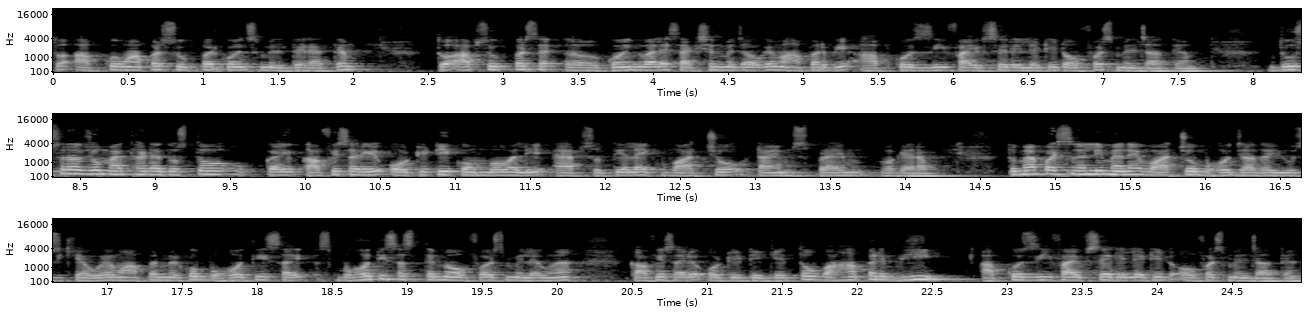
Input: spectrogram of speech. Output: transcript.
तो आपको वहाँ पर सुपर कोइंस मिलते रहते हैं। तो आप सुपर कोइन वाले सेक्शन में जाओगे, वहाँ पर भी आपको Z5 से रिलेटेड ऑफर्स मिल जाते हैं। दूसरा जो मेथड है दोस्तों, कई, काफ़ी सारी ओ टी कॉम्बो वाली एप्स होती है लाइक वाचो टाइम्स प्राइम वगैरह। तो मैं पर्सनली मैंने वाचो बहुत ज़्यादा यूज़ किया हुआ है। वहाँ पर मेरे को बहुत ही सही, बहुत ही सस्ते में ऑफर्स मिले हुए हैं, काफ़ी सारे ओटीटी के। तो वहाँ पर भी आपको Z5 से रिलेटेड ऑफर्स मिल जाते हैं।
